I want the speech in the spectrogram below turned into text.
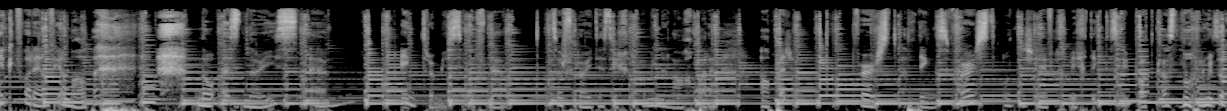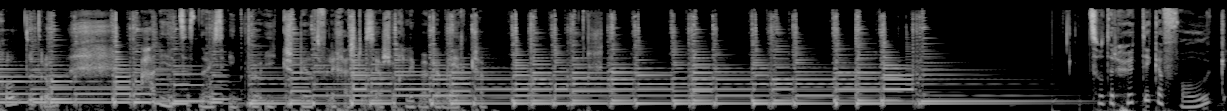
Viertel vor elf am Abend noch ein neues ähm, Intro müssen aufnehmen. Zur Freude sicher von meinen Nachbarn. Aber first things first und es ist einfach wichtig, dass mein Podcast morgen rauskommt und darum habe ich jetzt ein neues Intro eingespielt. Vielleicht hast du es ja schon ein bisschen merken Zu der heutigen Folge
